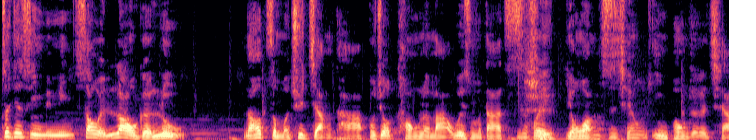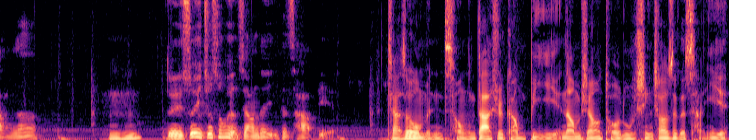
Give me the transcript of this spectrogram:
这件事情明明稍微绕个路，然后怎么去讲它，不就通了吗？为什么大家只会勇往直前，硬碰这个墙呢？嗯哼，对，所以就是会有这样的一个差别。假设我们从大学刚毕业，那我们想要投入行销这个产业，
